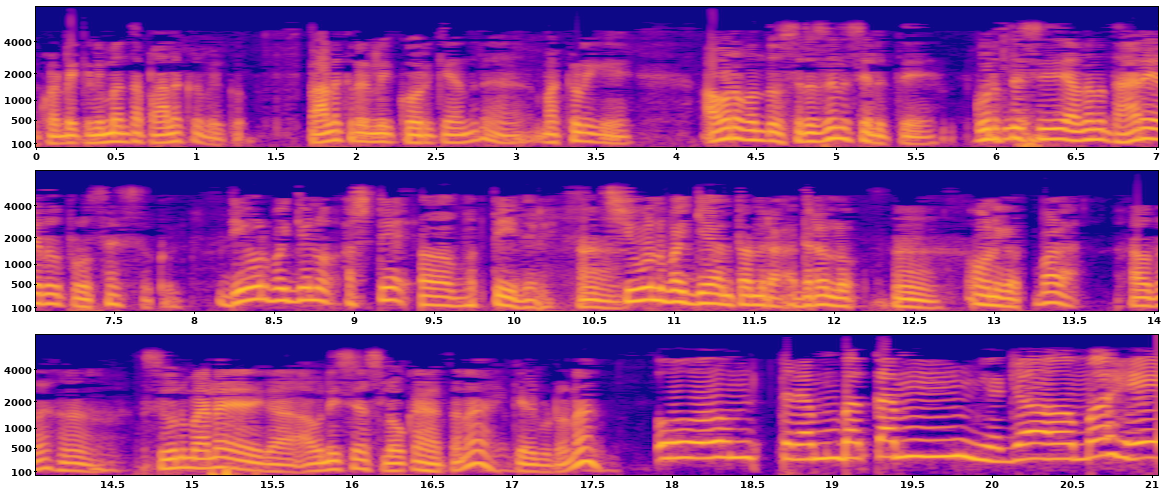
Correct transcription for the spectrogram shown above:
ಕೊಡ್ಲಿಕ್ಕೆ ನಿಮ್ಮಂತ ಪಾಲಕರು ಬೇಕು. ಪಾಲಕರಲ್ಲಿ ಕೋರಿಕೆ ಅಂದ್ರೆ ಮಕ್ಕಳಿಗೆ ಅವರ ಒಂದು ಸೃಜನಶೀಲತೆ ಗುರುತಿಸಿ ಅದನ್ನು ಧಾರೆ ಎರೆದು ಪ್ರೋತ್ಸಾಹಿಸಬೇಕು. ದೇವರ ಬಗ್ಗೆನೂ ಅಷ್ಟೇ ಭಕ್ತಿ ಇದೆ ರೀ. ಶಿವನ ಬಗ್ಗೆ ಅಂತಂದ್ರ ಅದರಲ್ಲೂ ಅವನಿಗೆ ಬಹಳ ಹೌದಾ? ಹಾ. ಶಿವನ ಮೇಲೆ ಈಗ ಅವನಿಶ ಶ್ಲೋಕ ಹೇಳ್ತಾನ ಕೇಳ್ಬಿಡೋಣ. ಓಂ ತ್ರಂಬಕಂ ಯಜಾಮಹೇ.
